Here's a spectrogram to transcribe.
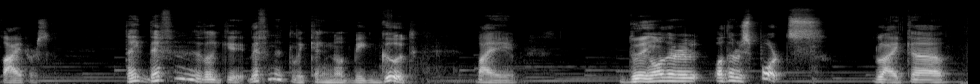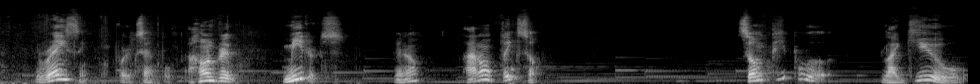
fighters, they definitely definitely cannot be good by doing other other sports like uh, racing, for example, hundred meters. You know, I don't think so. Some people like you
